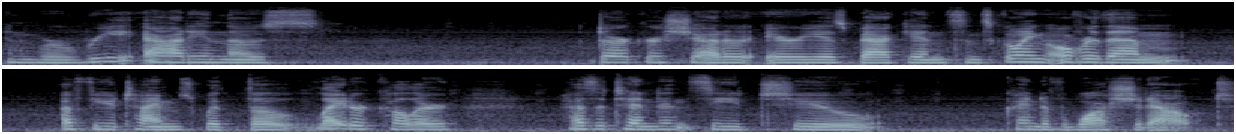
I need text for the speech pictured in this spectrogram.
And we're re-adding those darker shadowed areas back in since going over them a few times with the lighter color has a tendency to kind of wash it out.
